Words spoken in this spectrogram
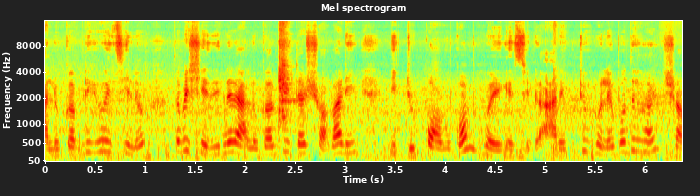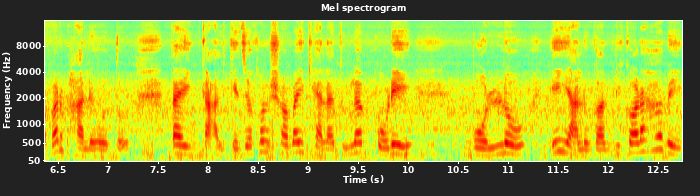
আলু কাবলি হয়েছিল, তবে সেদিনের আলু কাবলিটা সবারই একটু কম কম হয়ে গেছিল, আর একটু হলে বোধ হয় সবার ভালো হতো। তাই কালকে যখন সবাই খেলাধুলা করে বলল, এই আলু কাবলি করা হবে?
